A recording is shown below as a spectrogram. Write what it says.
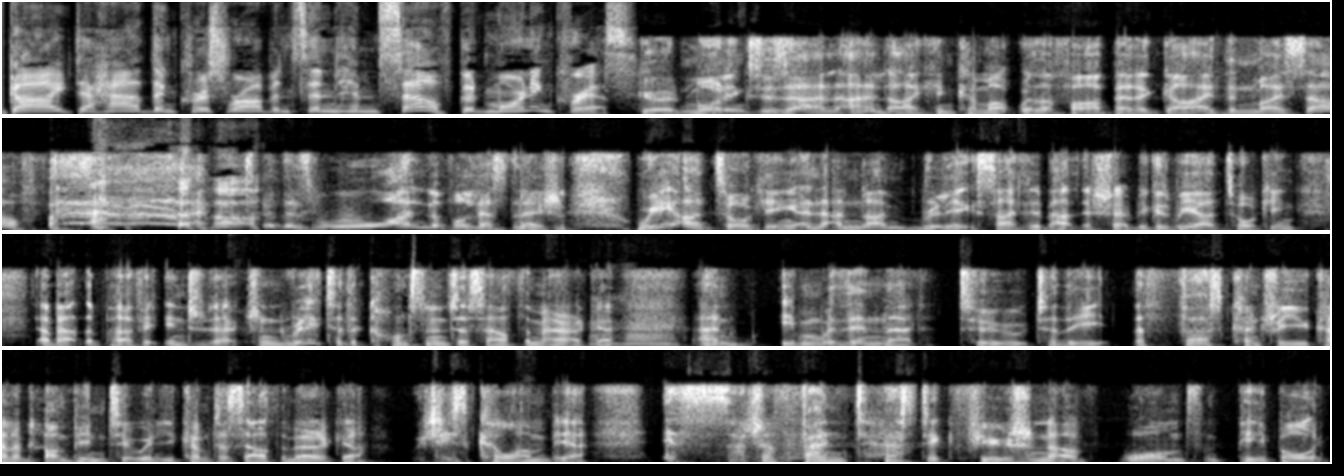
guide to have than Chris Robinson himself? Good morning, Chris. Good morning, Suzanne. And I can come up with a far better guide than myself to this wonderful destination. We are talking, and, and I'm really excited about this show because we are talking about the perfect introduction really to the continent of South America, mm-hmm. and even within that, to to the the first country you kind of bump into when you come to South America, which is Colombia. It's such a fantastic fusion of warmth and people and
